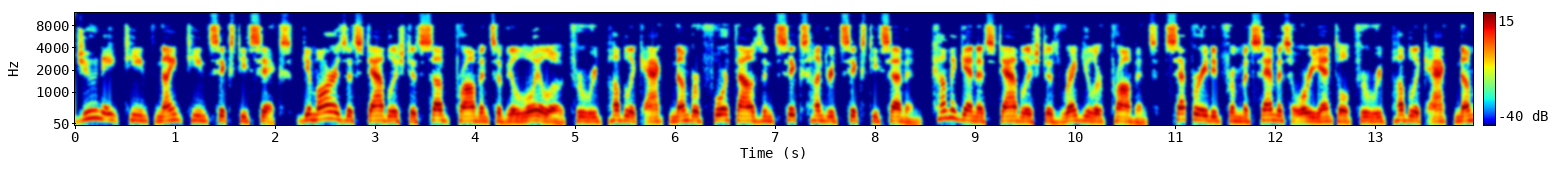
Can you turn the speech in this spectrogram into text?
June 18, 1966, Guimaras established as sub-province of Iloilo through Republic Act No. 4667, Camiguin established as regular province, separated from Misamis Oriental through Republic Act No.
